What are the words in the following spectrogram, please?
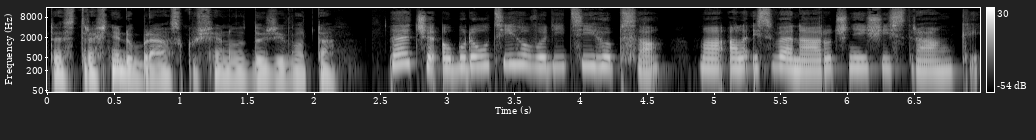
To je strašně dobrá zkušenost do života. Péče o budoucího vodícího psa má ale i své náročnější stránky.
